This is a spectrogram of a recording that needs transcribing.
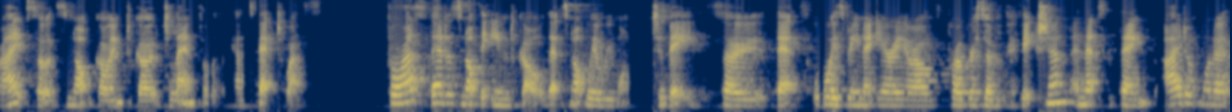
right? So it's not going to go to landfill if it comes back to us. For us, that is not the end goal. That's not where we want to be. So that's always been an area of progress over perfection. And that's the thing. I don't want to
